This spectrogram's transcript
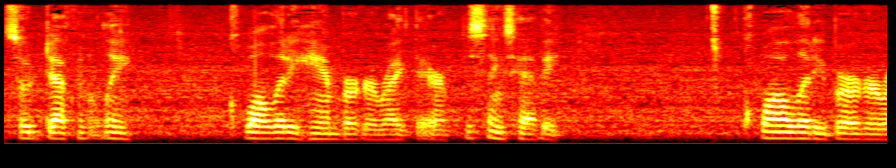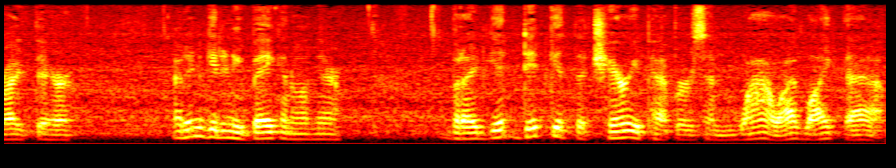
So definitely quality hamburger right there. This thing's heavy quality burger right there. I didn't get any bacon on there, but I get, did get the cherry peppers, and wow, I like that.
